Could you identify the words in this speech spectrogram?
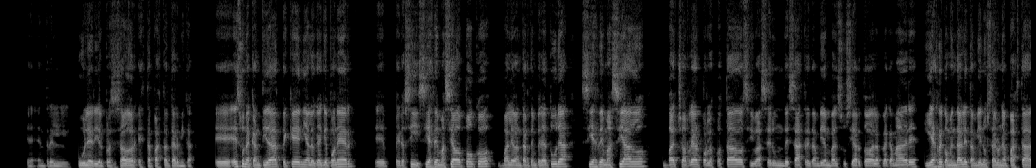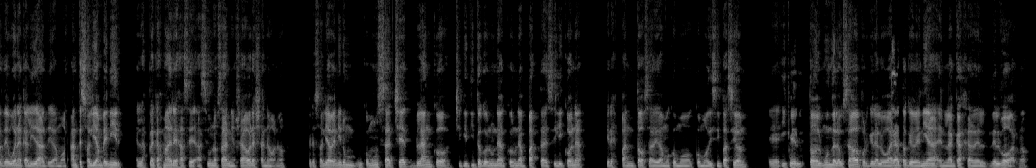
eh, entre el cooler y el procesador esta pasta térmica. Eh, es una cantidad pequeña lo que hay que poner, eh, pero sí, si es demasiado poco, va a levantar temperatura, si es demasiado, va a chorrear por los costados y va a ser un desastre también, va a ensuciar toda la placa madre. Y es recomendable también usar una pasta de buena calidad, digamos. Antes solían venir en las placas madres hace, hace unos años, ya ahora ya no, ¿no? Pero solía venir como un sachet blanco chiquitito con una, con una pasta de silicona que era espantosa, digamos, como, como disipación eh, y que todo el mundo la usaba porque era lo barato que venía en la caja del, del Boar, ¿no?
